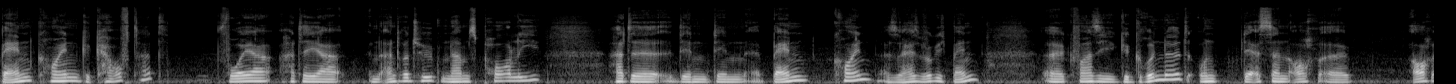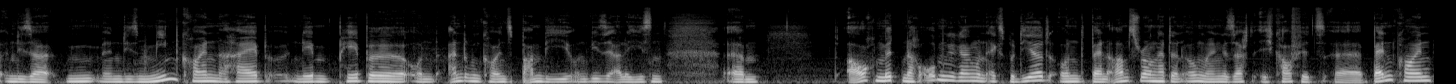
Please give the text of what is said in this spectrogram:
Bancoin gekauft hat. Vorher hatte ja ein anderer Typ namens Paulie, hatte den, den Ben-Coin, also heißt wirklich Ben, äh, quasi gegründet und der ist dann auch, äh, auch in, dieser, in diesem Meme-Coin-Hype neben Pepe und anderen Coins, Bambi und wie sie alle hießen, ähm, auch mit nach oben gegangen und explodiert und Ben Armstrong hat dann irgendwann gesagt, ich kaufe jetzt äh, Ben-Coin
